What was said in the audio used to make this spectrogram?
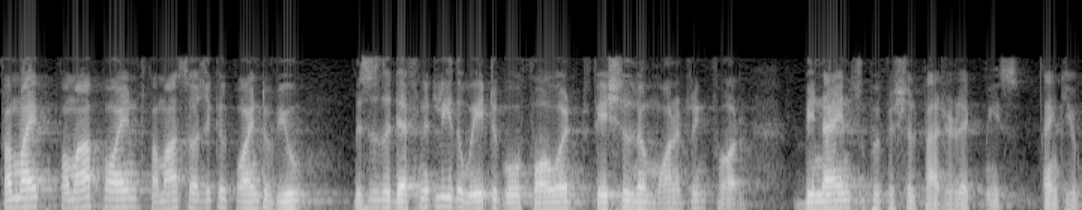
from my, from our point, from our surgical point of view, this is the definitely the way to go forward, facial nerve monitoring for benign superficial parotidectomies. Thank you.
